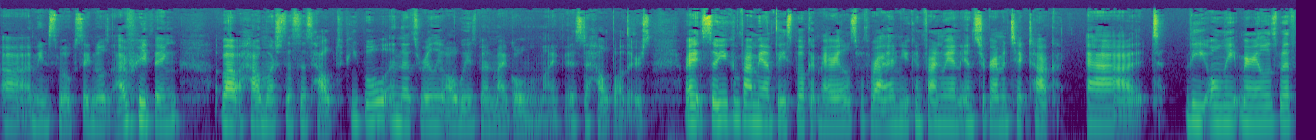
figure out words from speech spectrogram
uh, I mean, smoke signals, everything about how much this has helped people. And that's really always been my goal in life is to help others, right? So you can find me on Facebook at Mary Elizabeth Wratten. You can find me on Instagram and TikTok at the only Mary Elizabeth,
